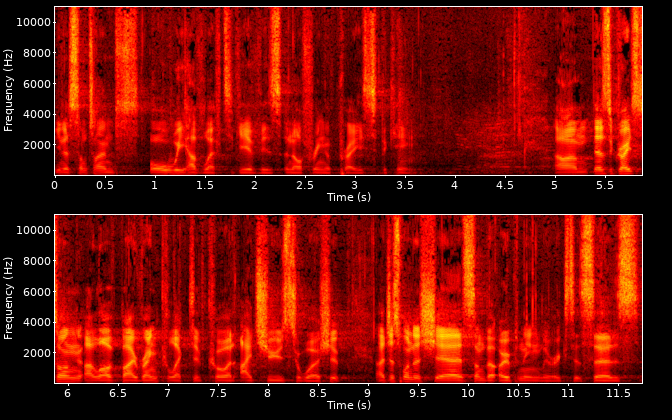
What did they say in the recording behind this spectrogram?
you know sometimes all we have left to give is an offering of praise to the King. Um, there's a great song I love by Rend Collective called "I Choose to Worship." I just want to share some of the opening lyrics. It says,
